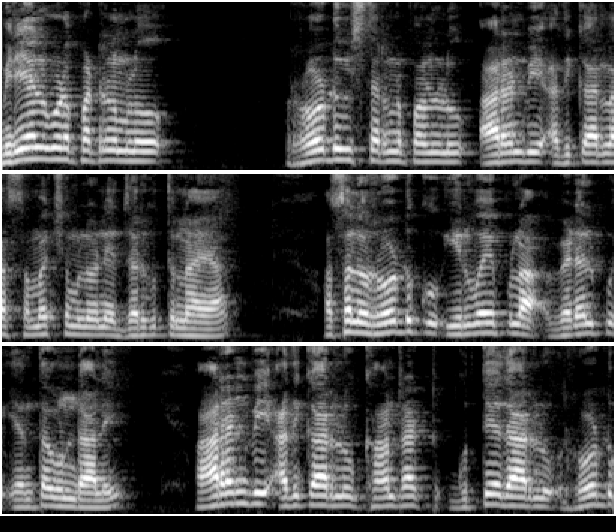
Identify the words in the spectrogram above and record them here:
మిర్యాలగూడ పట్టణంలో రోడ్డు విస్తరణ పనులు ఆర్ఎండ్బి అధికారుల సమక్షంలోనే జరుగుతున్నాయా? అసలు రోడ్డుకు ఇరువైపులా వెడల్పు ఎంత ఉండాలి? ఆర్ఎండ్బి అధికారులు కాంట్రాక్ట్ గుత్తేదారులు రోడ్డు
